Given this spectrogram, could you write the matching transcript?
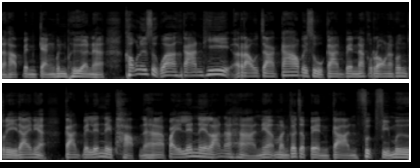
นะครับเป็นแก๊งเพื่อนๆนะฮะเขาก็รู้สึกว่าการที่เราจะก้าวไปสู่การเป็นนักร้องนักดนตรีได้เนี่ยการไปเล่นในผับนะฮะไปเล่นในร้านอาหารเนี่ยมันก็จะเป็นการฝึกฝีมือ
